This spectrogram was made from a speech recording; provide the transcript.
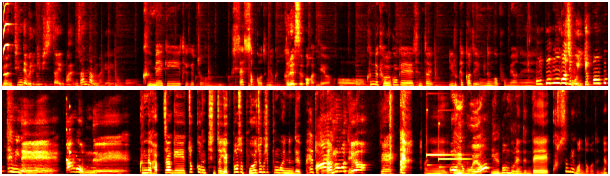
면티인데 왜 이렇게 비싸 이러고 안 산단 말이야 이런 거. 금액이 되게 좀 셌었거든요 그때. 그랬을 것 같아요. 어. 근데 결국에 진짜 이렇게까지 입는 거 보면은. 뽕 뽑은 거지 뭐 이게 뽕 뽑템이네. 딴 거 없네. 근데 갑자기 조금 진짜 예뻐서 보여주고 싶은 거 있는데 해도 아 돼요? 그런 거 돼요. 돼. 아니 어 일- 이거 뭐예요? 일본 브랜드인데 코스믹 원더거든요.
